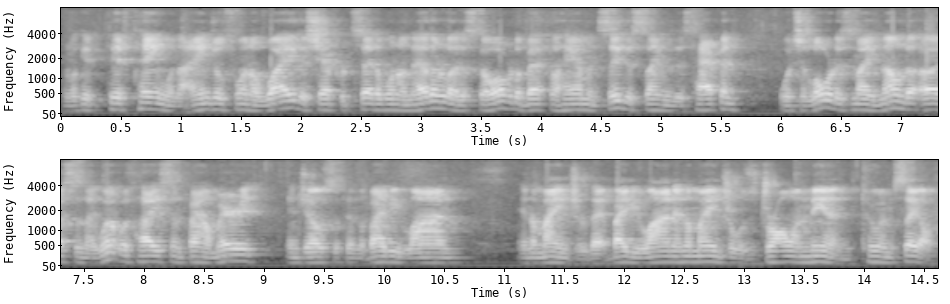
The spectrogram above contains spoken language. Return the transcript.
And look at 15. When the angels went away, the shepherds said to one another, Let us go over to Bethlehem and see this thing that has happened, which the Lord has made known to us. And they went with haste and found Mary and Joseph and the baby lying in a manger. That baby lying in a manger was drawing men to himself.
